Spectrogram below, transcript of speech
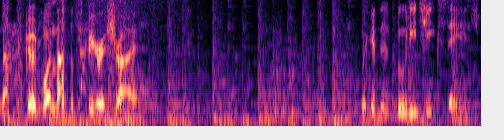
Not the good one, not the spirit shrine. We get this booty cheek stage.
